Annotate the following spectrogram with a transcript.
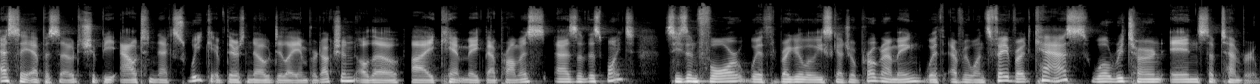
essay episode should be out next week if there's no delay in production although i can't make that promise as of this point. Season 4 with regularly scheduled programming with everyone's favorite cast will return in september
